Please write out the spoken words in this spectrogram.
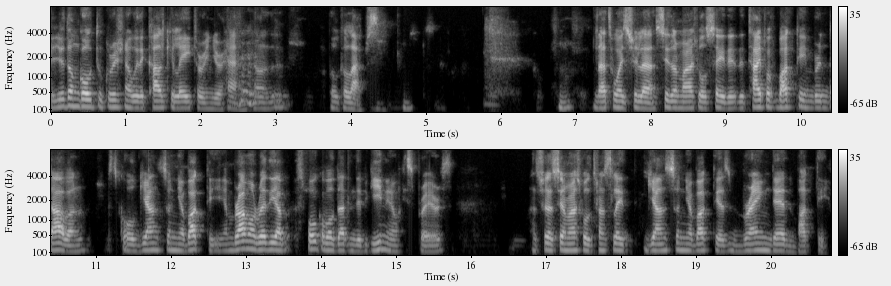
You don't go to Krishna with a calculator in your hand. No, will collapse. Hmm. That's why Srila Sridhar Maharaj will say that the type of bhakti in Vrindavan is called Gyan Sunya Bhakti. And Brahma already spoke about that in the beginning of his prayers. And Srila Sridhar Maharaj will translate Gyan Sunya Bhakti as brain dead bhakti.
